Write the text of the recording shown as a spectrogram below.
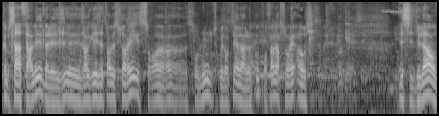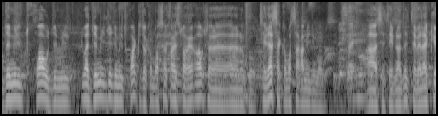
Comme ça a fermé, ben, les, organisateurs de soirée sont, euh, sont venus se présenter à la loco pour faire leur soirée house. Et c'est de là, en 2003 ou 2000 ouais, 2002-2003, qu'ils ont commencé à faire les soirées house à la, loco. C'est là que ça commence à ramener du monde. Ah, c'était blindé, tu avais la queue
